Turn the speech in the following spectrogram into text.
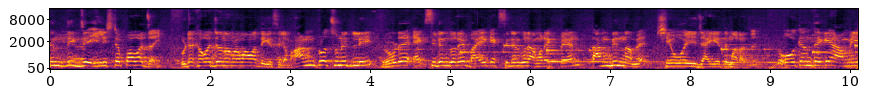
অথেন্টিক যে ইলিশটা পাওয়া যায় ওটা খাওয়ার জন্য আমরা মামাতে গেছিলাম। আনফর্চুনেটলি রোডে অ্যাক্সিডেন্ট করে বাইক অ্যাক্সিডেন্ট করে আমার এক ফ্রেন্ড তানবিন নামে সে ওই জায়গাতে মারা যায়। তো ওইখান থেকে আমি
